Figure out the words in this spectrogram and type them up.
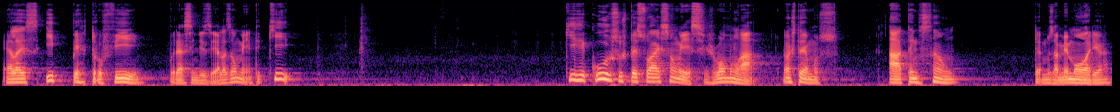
elas hipertrofiem, por assim dizer, elas aumentem. Que que recursos pessoais são esses? Vamos lá. Nós temos a atenção, temos a memória,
